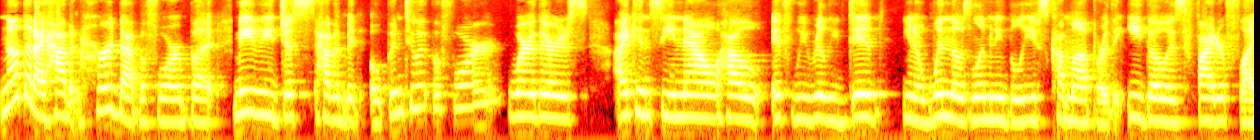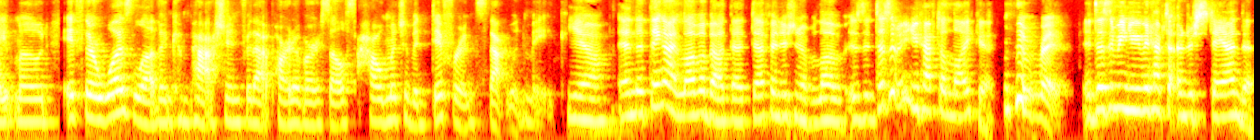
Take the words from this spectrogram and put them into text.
not that I haven't heard that before, but maybe just haven't been open to it before, where there's I can see now how if we really did, you know, when those limiting beliefs come up or the ego is fight or flight mode, if there was love and compassion for that part of ourselves, how much of a difference that would make. Yeah. And the thing I love about that definition of love is it doesn't mean you have to like it. right. It doesn't mean you even have to understand it.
